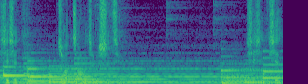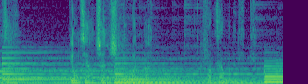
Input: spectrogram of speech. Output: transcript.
谢谢你创造了这个世界，现在用这样真实的温暖放在我的里面。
